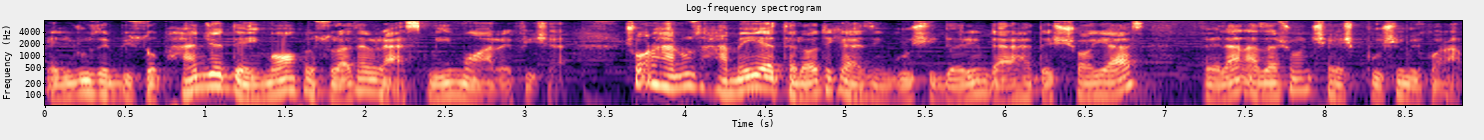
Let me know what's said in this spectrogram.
یعنی روز 25 دی ماه به صورت رسمی معرفی شه. چون هنوز همه اطلاعاتی که از این گوشی داریم در حد شایع است فعلا ازشون چشم پوشی می‌کنم.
